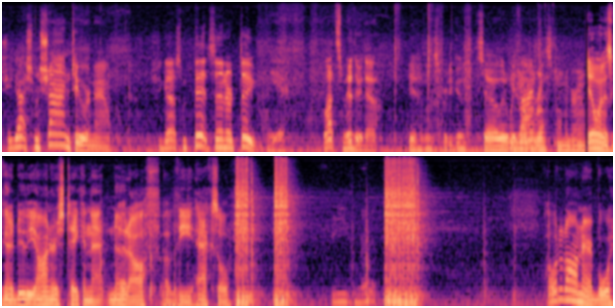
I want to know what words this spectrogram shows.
She got some shine to her now. She got some pits in her too. Yeah. A lot smoother though. Yeah, it looks pretty good. So it'll Look be at all the rust on the ground. Dylan is going to do the honors taking that nut off of the axle. Hold it on there, boy.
